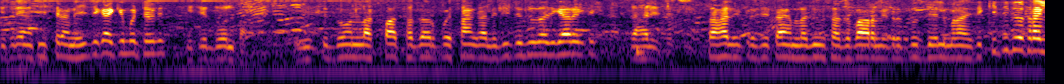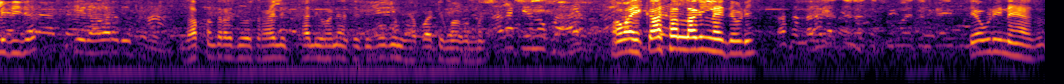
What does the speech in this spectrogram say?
तिसऱ्याने तिसऱ्याने हिची काय किंमत ठेवली? तिचे दोन पाच. हिची दोन लाख पाच हजार रुपये सांगायले. तिची दुधाची गॅरंटी सहा लिटरची. सहा लिटरची टाइमला दिवसाचं बारा लिटर दूध देईल म्हणाले. ती किती दिवस राहिली तिचे? तिचे दहा दिवस राहिले. पंधरा दिवस राहिलीत खाली होण्यासाठी. बघून घ्या पाठी मागून मग मामा ही कासाला लागली नाही तेवढी? तेवढी नाही अजून.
